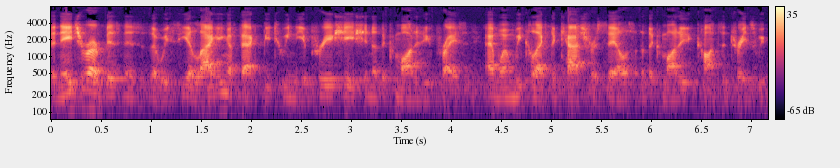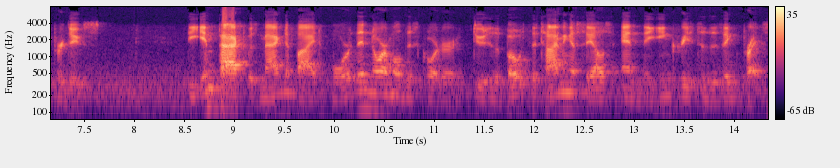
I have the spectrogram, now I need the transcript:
The nature of our business is that we see a lagging effect between the appreciation of the commodity price and when we collect the cash for sales of the commodity concentrates we produce. The impact was magnified more than normal this quarter due to both the timing of sales and the increase to the zinc price.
